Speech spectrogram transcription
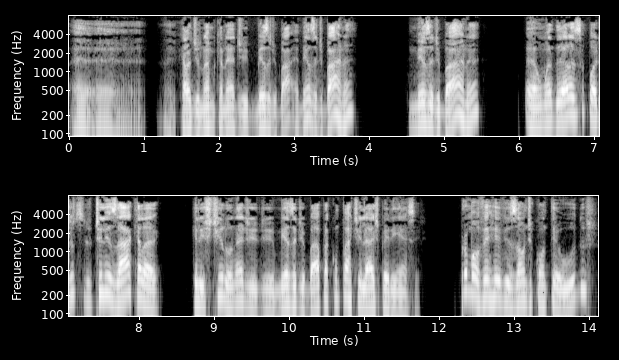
é, é, aquela dinâmica né? de mesa de bar. É mesa de bar, né? Mesa de bar, né? É, uma delas você pode utilizar aquela, aquele estilo né? de, de mesa de bar para compartilhar experiências. Promover revisão de conteúdos,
